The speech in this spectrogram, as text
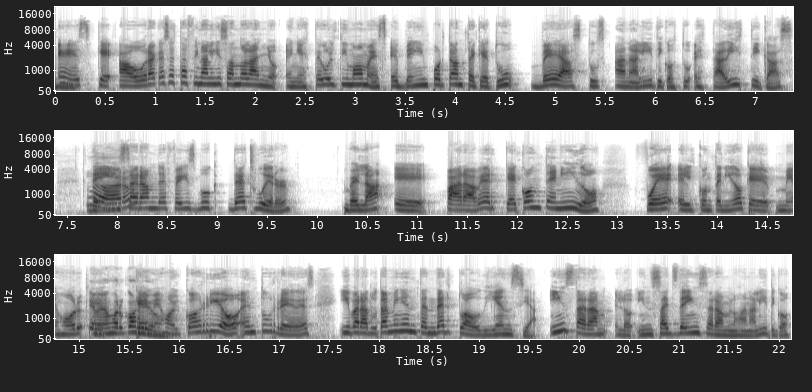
es que ahora que se está finalizando el año, en este último mes, es bien importante que tú veas tus analíticos, tus estadísticas de Claro. Instagram, de Facebook, de Twitter, ¿verdad? Eh, para ver qué contenido fue el contenido que mejor, Que mejor corrió. que mejor corrió en tus redes y para tú también entender tu audiencia. Instagram, los insights de Instagram, los analíticos,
